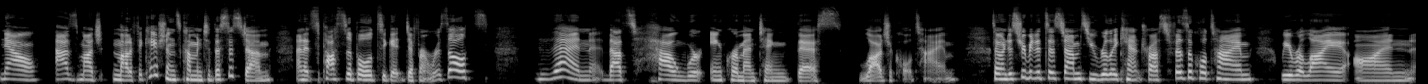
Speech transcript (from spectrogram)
Now, as much modifications come into the system and it's possible to get different results, then that's how we're incrementing this logical time. So in distributed systems, you really can't trust physical time. We rely on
